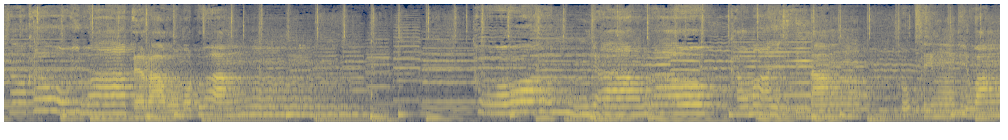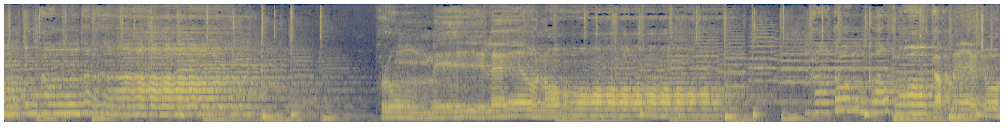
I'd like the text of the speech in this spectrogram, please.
เข้าเข้าวิวาแต่เราหมดหวังโทคนอย่างเราเข้าไม่นัง ทุกสิ่งที่หวังจึงพังทลายพรุ่งนี้แล้วน้อง กับแม่ชม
